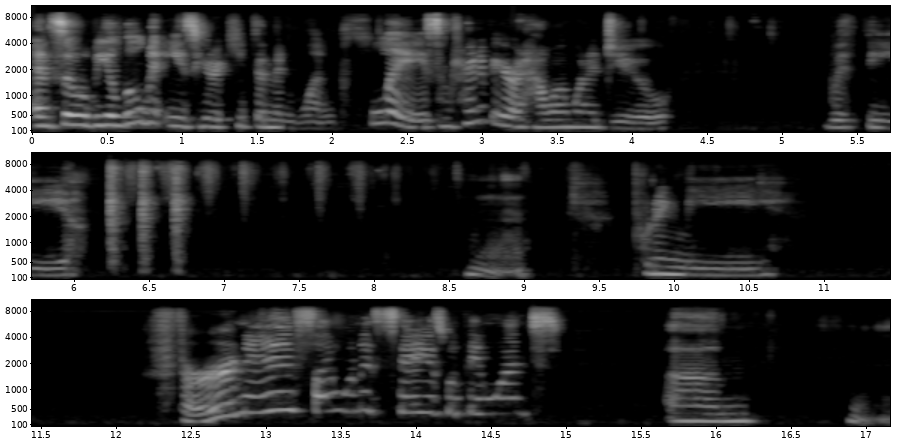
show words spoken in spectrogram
And so it'll be a little bit easier to keep them in one place. I'm trying to figure out how I want to do with the hmm, putting the furnace, I want to say is what they want. Um, hmm.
